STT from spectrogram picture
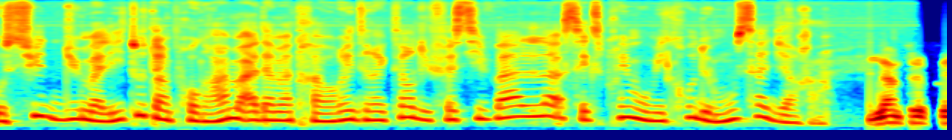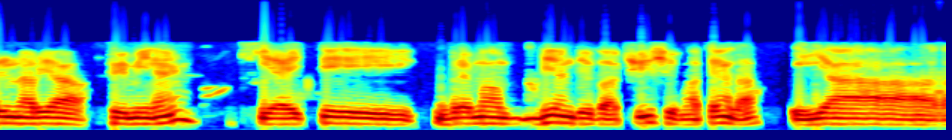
au sud du Mali. Tout un programme. Adama Traoré, directeur du festival, s'exprime au micro de Moussa Diarra. L'entrepreneuriat féminin qui a été vraiment bien débattu ce matin-là. Il y a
